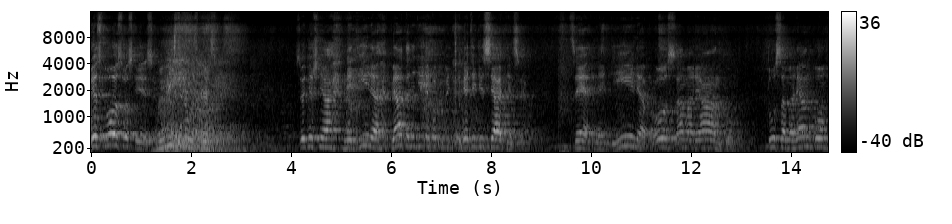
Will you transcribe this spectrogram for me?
Христос Воскрес! Воістину воскрес! Сьогоднішня неділя, п'ята неділя по П'ятидесятниці. Це неділя про Самарянку. Ту Самарянку,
